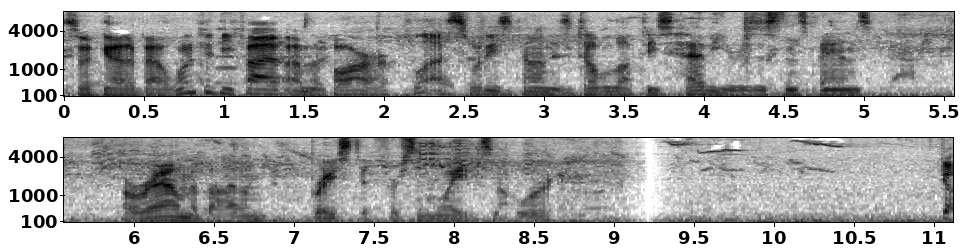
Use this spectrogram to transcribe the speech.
So I've got about 155 on the bar, plus what he's done is doubled up these heavy resistance bands around the bottom, braced it for some weight support. Go.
